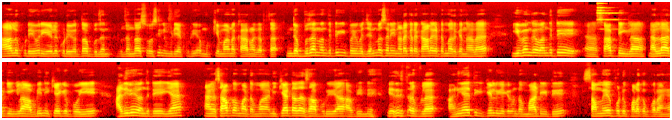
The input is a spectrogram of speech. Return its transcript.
நாலு குடையவர் ஏழு குடையவர் தான் புதன். புதன் தான் சோஷியல் மீடியாக்குரிய முக்கியமான காரணகர்த்தா. இந்த புதன் வந்துட்டு இப்போ இவங்க ஜென்மசனி நடக்கிற காலகட்டமாக இருக்கிறனால இவங்க வந்துட்டு சாப்பிட்டீங்களா? நல்லா இருக்கீங்களா? அப்படின்னு கேட்க போய் அதுவே வந்துட்டு ஏன் நாங்கள் சாப்பிட மாட்டோமா? நீ கேட்டால் தான் சாப்பிடுவியா? அப்படின்னு எதிர்த்தரப்பில் அநியாயத்துக்கு கேள்வி கேட்குறவன்ட்ட மாட்டிக்கிட்டு சமயப்பட்டு போட்டு பழக்க போகிறாங்க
